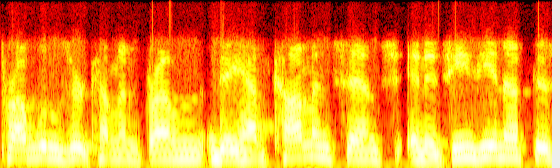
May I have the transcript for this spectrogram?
problems are coming from. They have common sense and it's easy enough to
